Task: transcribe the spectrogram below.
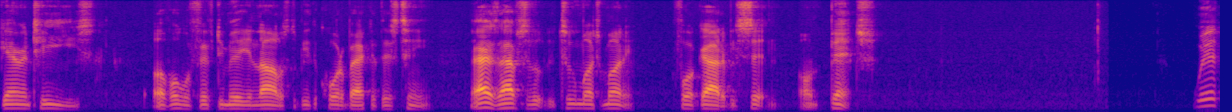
guarantees of over $50 million to be the quarterback of this team. That is absolutely too much money for a guy to be sitting on the bench. With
